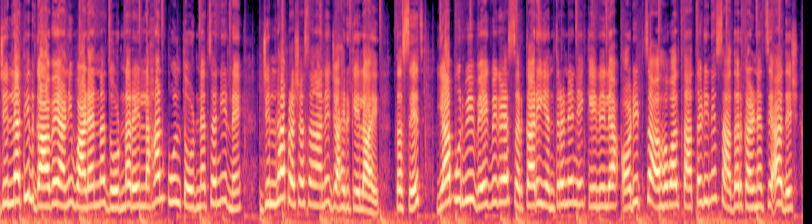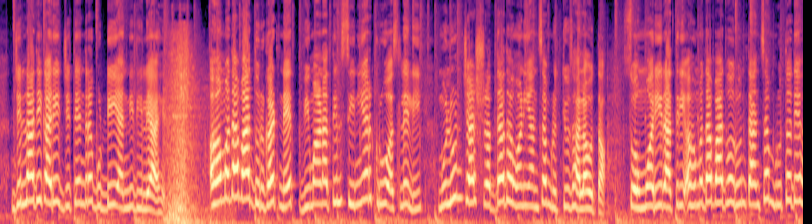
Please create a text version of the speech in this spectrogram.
जिल्ह्यातील गावे आणि वाड्यांना जोडणारे लहान पूल तोडण्याचा निर्णय जिल्हा प्रशासनाने जाहीर केला आहे. तसेच यापूर्वी वेगवेगळ्या सरकारी यंत्रणेने केलेल्या ऑडिटचा अहवाल तातडीने सादर करण्याचे आदेश जिल्हाधिकारी जितेंद्र गुड्डी यांनी दिले आहेत. अहमदाबाद दुर्घटनेत विमानातील सिनियर क्रू असलेली मुलुंडच्या श्रद्धा धवन यांचा मृत्यू झाला होता. सोमवारी रात्री अहमदाबादवरून त्यांचा मृतदेह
